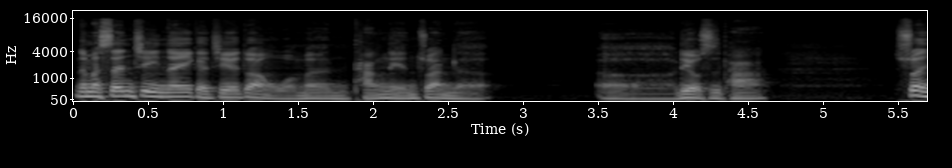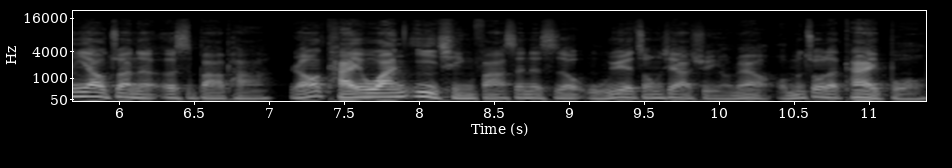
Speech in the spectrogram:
那么生计那一个阶段，我们唐年赚了呃六十趴，顺药赚了二十八趴，然后台湾疫情发生的时候，五月中下旬有没有？我们做了泰博，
